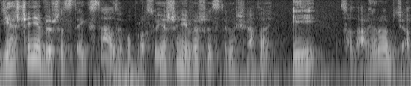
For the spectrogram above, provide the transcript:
jeszcze nie wyszedł z tej ekstazy po prostu. Jeszcze nie wyszedł z tego świata i co dalej robić? On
